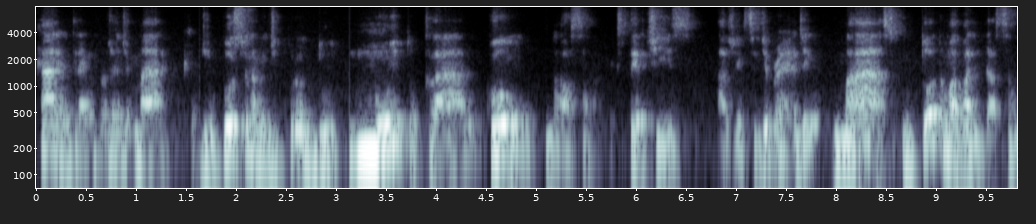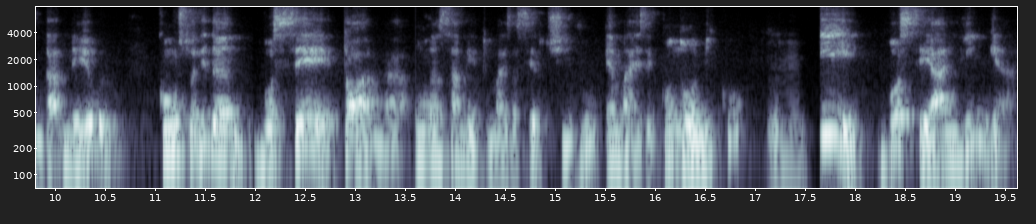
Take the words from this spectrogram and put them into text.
Cara, eu entrei em um projeto de marca, de posicionamento de produto muito claro, com nossa expertise, agência de branding, mas com toda uma validação da Neuro consolidando. Você torna um lançamento mais assertivo, é mais econômico, Uhum. E você alinha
